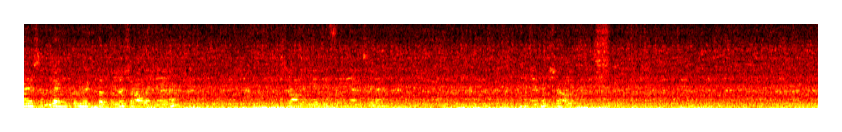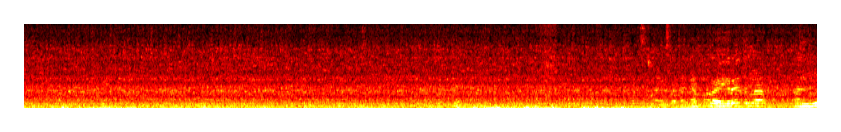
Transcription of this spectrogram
അത്യാവശ്യം ലെങ്ത്തും വിട്ടത്തുള്ള ഷാൾ തന്നെയാണ് ഡിസൈൻ കാണിച്ചത് ഇങ്ങനെ ഷാൾ. വേറെ ഇതുള്ള നല്ല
